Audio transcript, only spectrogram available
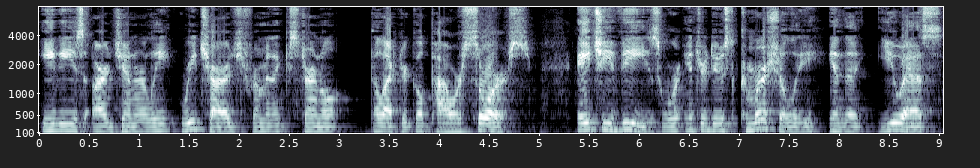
EVs are generally recharged from an external electrical power source. HEVs were introduced commercially in the U.S.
